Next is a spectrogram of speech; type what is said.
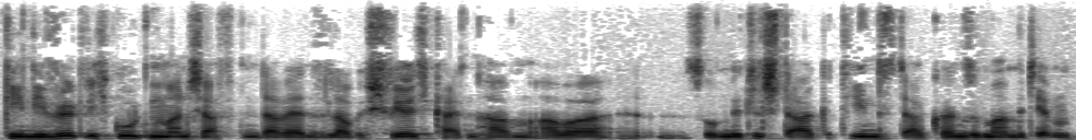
gegen die wirklich guten Mannschaften, da werden sie, glaube ich, Schwierigkeiten haben, aber äh, so mittelstarke Teams, da können sie mal mit dem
